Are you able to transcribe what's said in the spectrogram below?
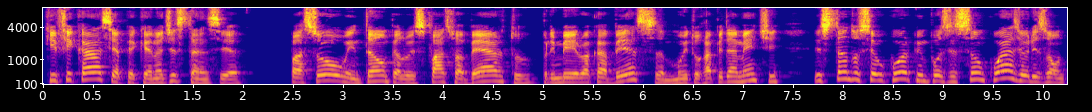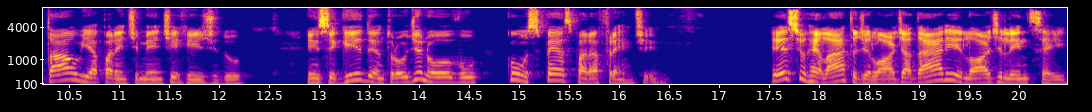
que ficasse a pequena distância. Passou, então, pelo espaço aberto, primeiro a cabeça, muito rapidamente, estando seu corpo em posição quase horizontal e aparentemente rígido. Em seguida entrou de novo, com os pés para a frente. Esse é o relato de Lord Adari e Lord Lindsay.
